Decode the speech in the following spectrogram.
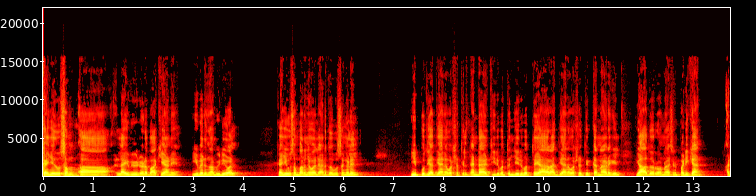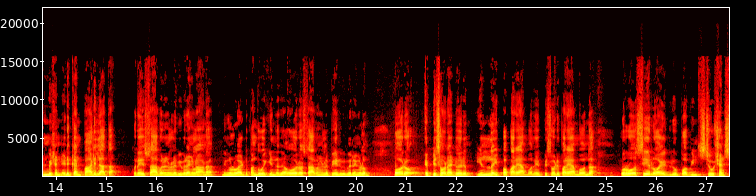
കഴിഞ്ഞ ദിവസം ലൈവ് വീഡിയോയുടെ ബാക്കിയാണ് ഈ വരുന്ന വീഡിയോകൾ കഴിഞ്ഞ ദിവസം പറഞ്ഞ പോലെ അടുത്ത ദിവസങ്ങളിൽ ഈ പുതിയ അധ്യയന വർഷത്തിൽ രണ്ടായിരത്തി ഇരുപത്തഞ്ച് ഇരുപത്തി ആറ് അധ്യയന വർഷത്തിൽ കർണാടകയിൽ യാതൊരു ഓർഗനൈസേഷൻ പഠിക്കാൻ അഡ്മിഷൻ എടുക്കാൻ പാടില്ലാത്ത കുറേ സ്ഥാപനങ്ങളുടെ വിവരങ്ങളാണ് നിങ്ങളുമായിട്ട് പങ്കുവയ്ക്കുന്നത്. ഓരോ സ്ഥാപനങ്ങളുടെ പേര് വിവരങ്ങളും ഓരോ എപ്പിസോഡായിട്ട് വരും. ഇന്ന് ഇപ്പോൾ പറയാൻ പോകുന്ന എപ്പിസോഡിൽ പറയാൻ പോകുന്ന Rosy Royal group of institutions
